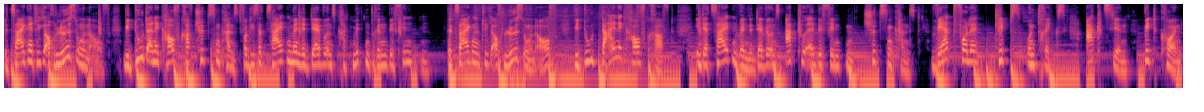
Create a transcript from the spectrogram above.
Wir zeigen natürlich auch Lösungen auf, wie du deine Kaufkraft schützen kannst vor dieser Zeitenwende, in der wir uns gerade mittendrin befinden. Wir zeigen natürlich auch Lösungen auf, wie du deine Kaufkraft in der Zeitenwende, in der wir uns aktuell befinden, schützen kannst. Wertvolle Tipps und Tricks, Aktien, Bitcoin,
